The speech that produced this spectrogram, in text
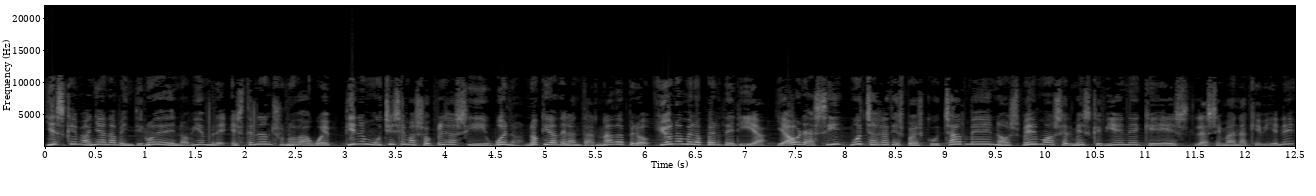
Y es que mañana 29 de noviembre estrenan su nueva web. Tienen muchísimas sorpresas y bueno, no quiero adelantar nada, pero yo no me lo perdería. Y ahora sí, muchas gracias por escucharme. Nos vemos el mes que viene, que es la semana que viene.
